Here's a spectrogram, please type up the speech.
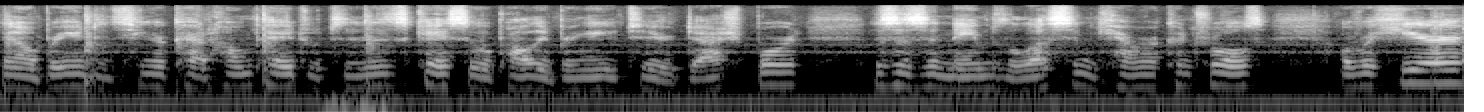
then it'll bring you to the Tinkercad homepage, which in this case, it will probably bring you to your dashboard. This is the name of the lesson, camera controls. Over here,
